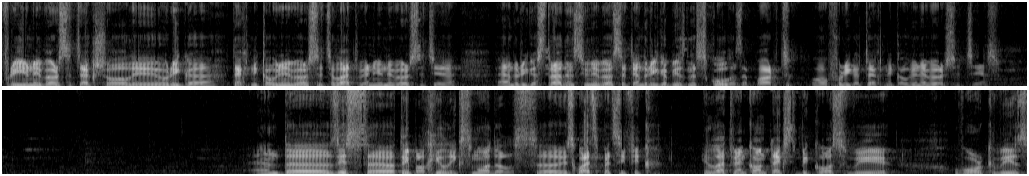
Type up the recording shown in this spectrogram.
three universities actually, Riga Technical University, Latvian University, and Riga Stradiņas University and Riga Business School as a part of Riga Technical Universities. And uh, this uh, triple helix models uh, is quite specific in Latvian context because we work with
